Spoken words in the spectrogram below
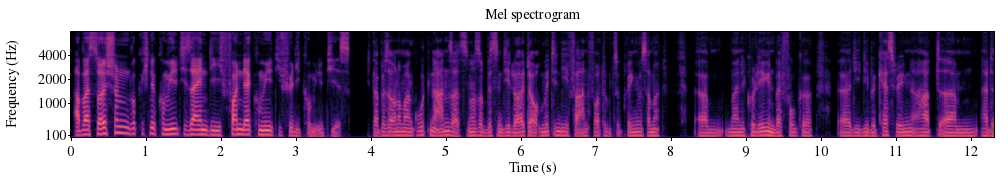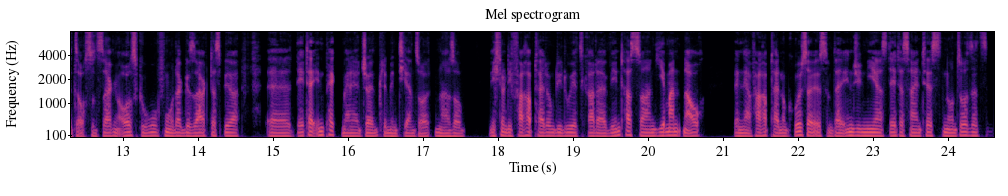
Aber es soll schon wirklich eine Community sein, die von der Community für die Community ist. Ich glaube, das ist auch nochmal ein guter Ansatz, ne? so ein bisschen die Leute auch mit in die Verantwortung zu bringen. Das haben wir, ähm, meine Kollegin bei Funke, äh, die liebe Catherine, hat, ähm, hat jetzt auch sozusagen ausgerufen oder gesagt, dass wir äh, Data Impact Manager implementieren sollten. Also nicht nur die Fachabteilung, die du jetzt gerade erwähnt hast, sondern jemanden auch, wenn der Fachabteilung größer ist und da Engineers, Data Scientisten und so sitzen,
